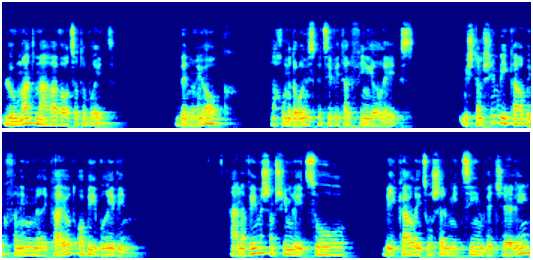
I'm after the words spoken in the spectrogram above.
לעומת מערב ארצות הברית, בניו יורק, אנחנו מדברים ספציפית על פינגר לייקס, משתמשים בעיקר בגפנים אמריקאיות או בהיברידים. הענבים משמשים לייצור, בעיקר לייצור של מיצים וג'לי,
